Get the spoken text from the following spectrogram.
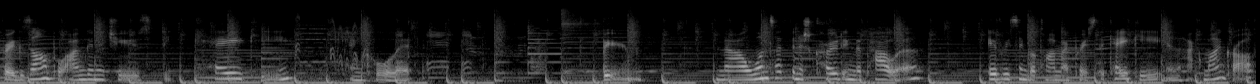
For example, I'm going to choose the K key and call it boom. Now, once I finish coding the power, every single time I press the K key in Hack Minecraft,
